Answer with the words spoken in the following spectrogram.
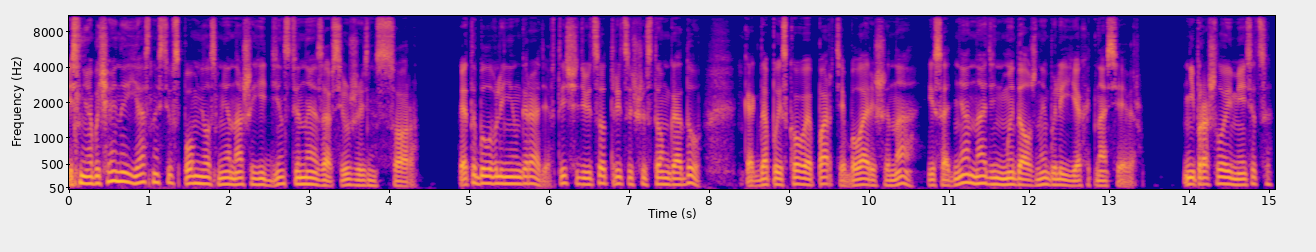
И с необычайной ясностью вспомнилась мне наша единственная за всю жизнь ссора — это было в Ленинграде в 1936 году, когда поисковая партия была решена, и со дня на день мы должны были ехать на север. Не прошло и месяца,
